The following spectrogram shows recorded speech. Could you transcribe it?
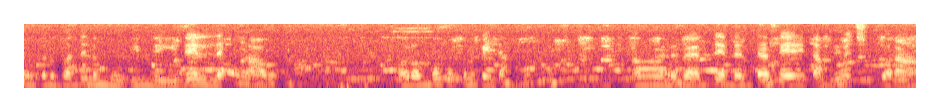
ஒருத்தனுக்கு வந்து இந்த இந்த இதே இல்லை பாவம். அவன் ரொம்ப குத்துன்னு போயிட்டான். அவன் வந்து என்னன்ட்டு சரி தம்பி வச்சுட்டு போறான்.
